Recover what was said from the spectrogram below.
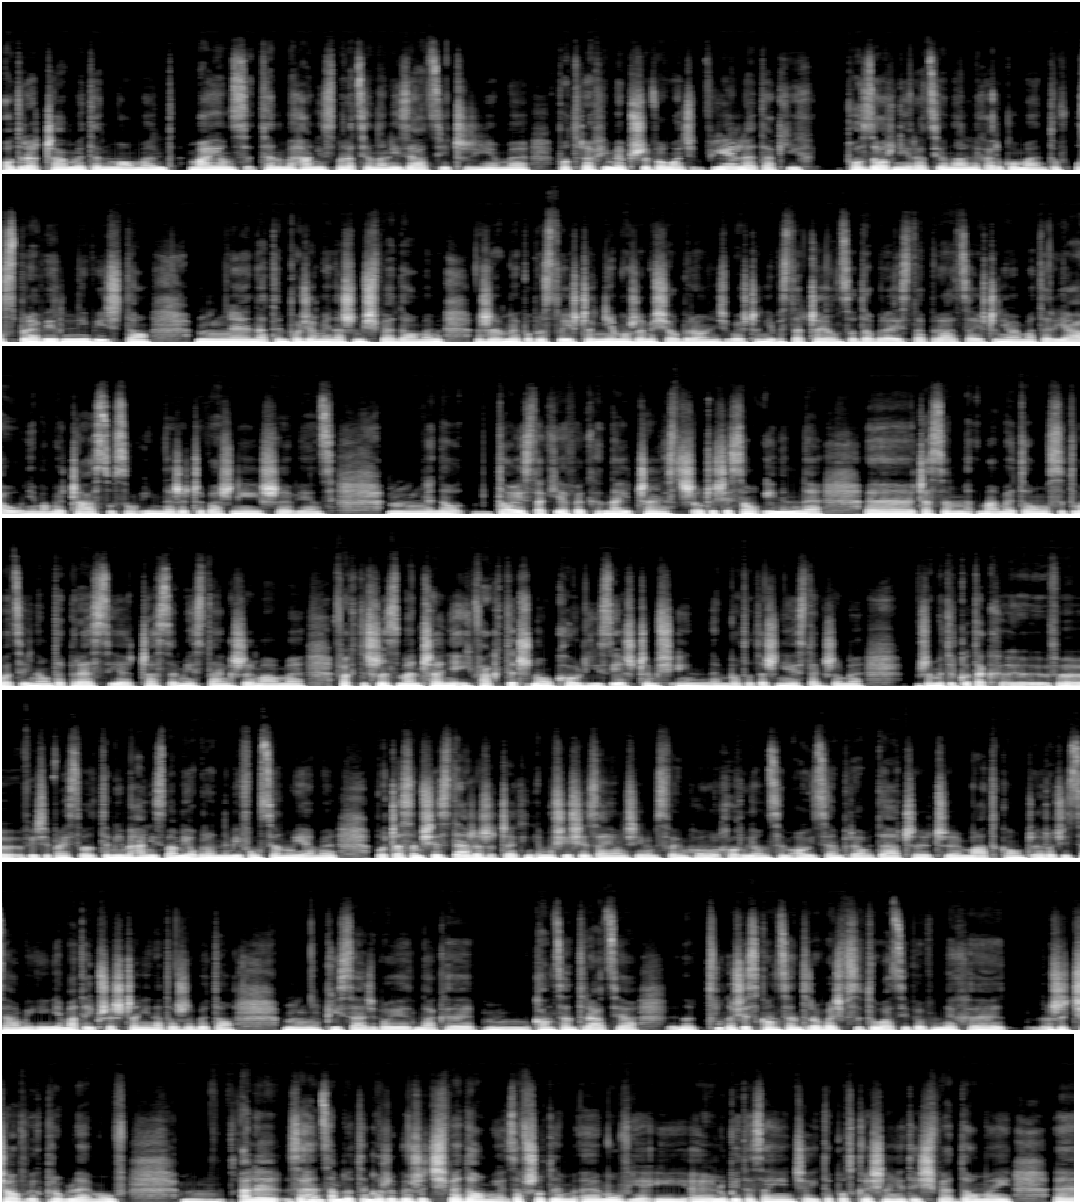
odraczamy ten moment, mając ten mechanizm racjonalizacji, czyli my potrafimy przywołać wiele takich pozornie racjonalnych argumentów, usprawiedliwić to mm, na tym poziomie naszym świadomym, że my po prostu jeszcze nie możemy się obronić, bo jeszcze niewystarczająco dobra jest ta praca, jeszcze nie mamy materiału, nie mamy czasu, są inne rzeczy ważniejsze, więc mm, no, to jest taki efekt najczęstszy. Oczywiście są inne. E, czasem mamy tą sytuacyjną depresję, czasem jest tak, że mamy faktyczne zmęczenie i faktyczną kolizję z czymś innym, bo to też nie jest tak, że my, że my tylko tak, e, wiecie Państwo, tymi mechanizmami obronnymi funkcjonujemy, bo czasem się zdarza, że człowiek musi się zająć, nie wiem, swoim chorującym ojcem, prawda, czy, czy matką, czy rodzicami i nie ma tej przestrzeni na to, żeby to mm, pisać, bo jednak e, mm, koncentracja, no, trudno się skoncentrować w sytuacji pewnych e, życiowych problemów, mm, ale zachęcam do tego, żeby żyć świadomie. Zawsze o tym e, mówię i lubię te zajęcia i to podkreślenie tej świadomej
